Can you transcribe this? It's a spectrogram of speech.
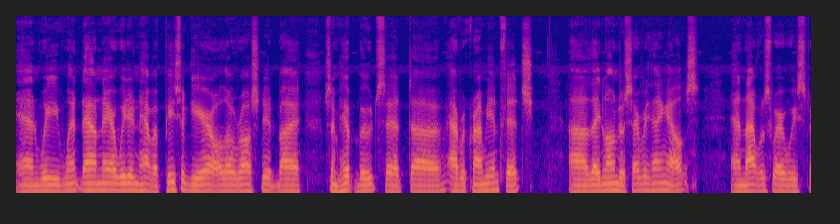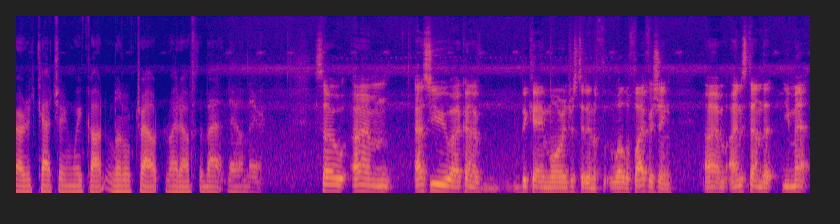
and we went down there. We didn't have a piece of gear, although Ross did buy some hip boots at uh, Abercrombie and Fitch. Uh, they loaned us everything else, and that was where we started catching. We caught little trout right off the bat down there. So, um, as you uh, kind of became more interested in the world of fly fishing, um, I understand that you met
